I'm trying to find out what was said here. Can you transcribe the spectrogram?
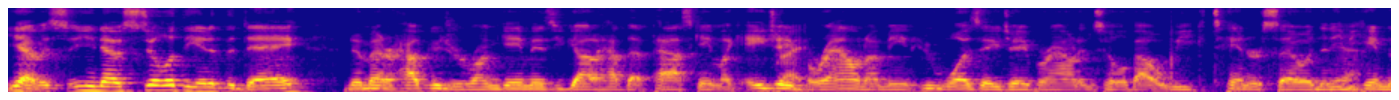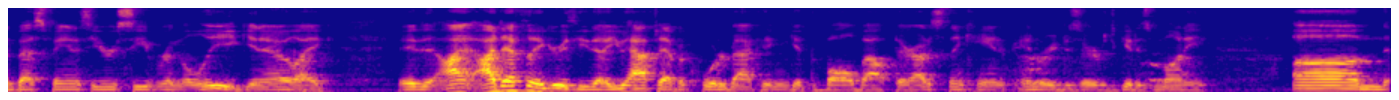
Yeah, but you know, still at the end of the day, no matter how good your run game is, you got to have that pass game. Like AJ right. Brown, I mean, who was AJ Brown until about week ten or so, and then he yeah. became the best fantasy receiver in the league. You know, like. It, I, I definitely agree with you though. You have to have a quarterback that can get the ball out there. I just think Henry deserves to get his money. Um,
